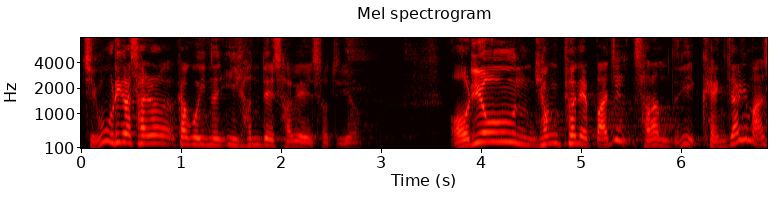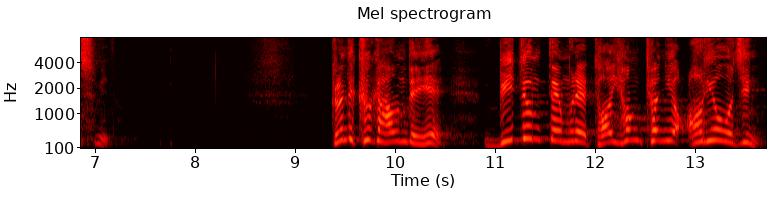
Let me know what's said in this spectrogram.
지금 우리가 살아가고 있는 이 현대 사회에서도요, 어려운 형편에 빠진 사람들이 굉장히 많습니다. 그런데 그 가운데에 믿음 때문에 더 형편이 어려워진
